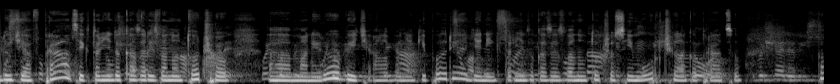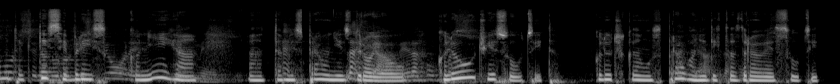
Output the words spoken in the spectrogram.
ľudia v práci, ktorí nedokázali zvládnuť to, čo mali robiť, alebo nejakí podriadení, ktorí nedokázali zvládnuť to, čo si im určil ako prácu. Pamätaj, ty si blízko nich a tam je správanie zdrojov. Kľúč je súcit. Kľúč k tomu správaniu týchto zdrojov je súcit.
